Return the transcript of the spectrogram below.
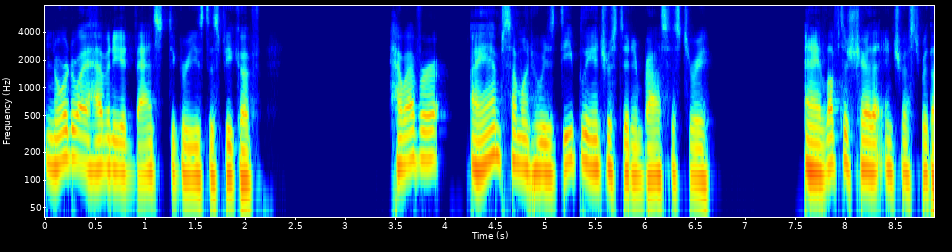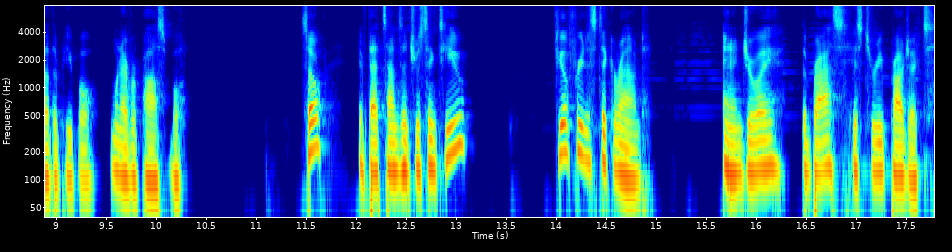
nor do I have any advanced degrees to speak of. However, I am someone who is deeply interested in brass history and I love to share that interest with other people whenever possible. So, if that sounds interesting to you, feel free to stick around and enjoy the Brass History Project.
